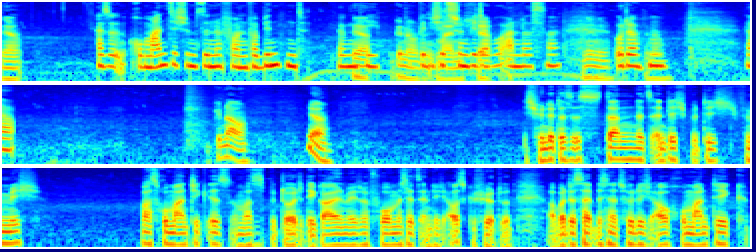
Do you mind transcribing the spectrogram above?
Ja. Also romantisch im Sinne von verbindend irgendwie. Ja, genau. Bin ich jetzt schon ich, wieder ja. woanders. Ne? Nee, nee, Oder genau. hm, ja. Genau. Ja. Ich finde, das ist dann letztendlich für dich, für mich, was Romantik ist und was es bedeutet, egal in welcher Form es letztendlich ausgeführt wird. Aber deshalb ist natürlich auch Romantik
